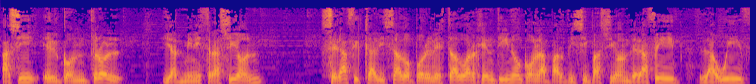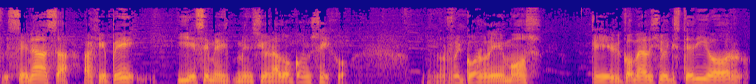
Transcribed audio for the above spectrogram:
Así, el control y administración será fiscalizado por el Estado argentino con la participación de la FIP, la UIF, SENASA, AGP y ese mencionado consejo. Recordemos que el comercio exterior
